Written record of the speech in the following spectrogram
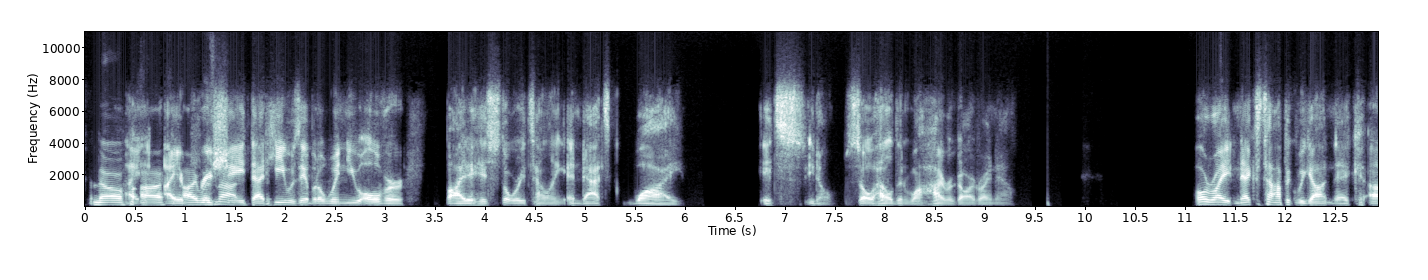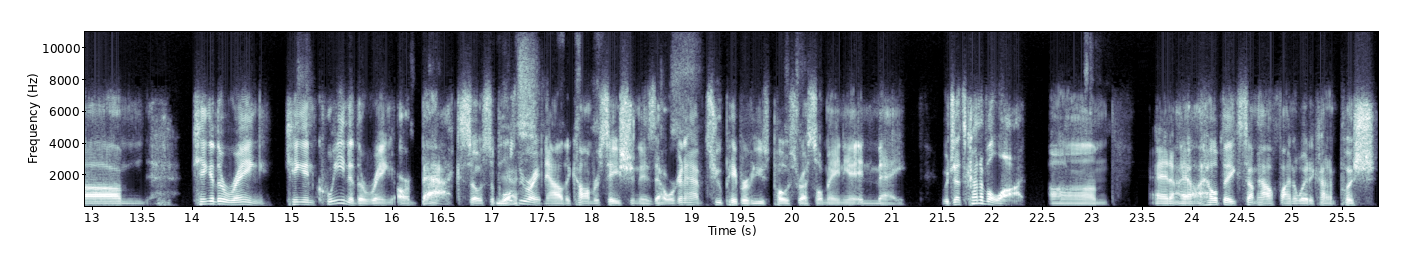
No, I, uh, I appreciate that he was able to win you over by his storytelling, and that's why it's you know so held in high regard right now. All right, next topic we got Nick. Um, King of the Ring, King and Queen of the Ring are back. So supposedly Yes. right now the conversation is that we're going to have two pay per views post WrestleMania in May, which that's kind of a lot. Um, and I, I hope they somehow find a way to kind of push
